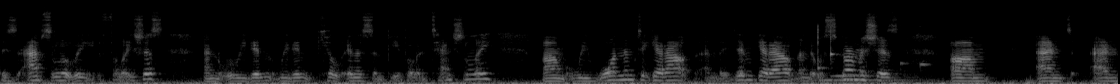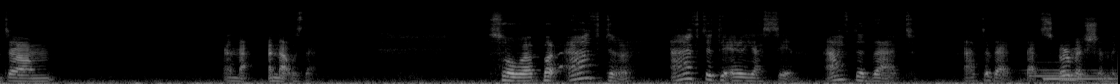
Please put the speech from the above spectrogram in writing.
this is absolutely fallacious, and we didn't we didn't kill innocent people intentionally. Um, we warned them to get out, and they didn't get out, and there were skirmishes, um, and and um, and that and that was that. So, uh, but after after the area Yassin, after that, after that that skirmish and the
